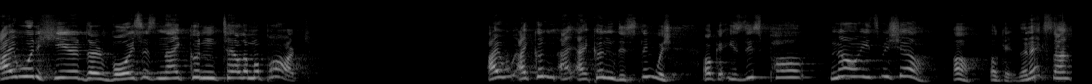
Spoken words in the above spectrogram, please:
I would hear their voices and I couldn't tell them apart. I, I couldn't I, I couldn't distinguish. Okay, is this Paul? No, it's Michelle. Oh, okay. The next time,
